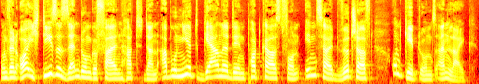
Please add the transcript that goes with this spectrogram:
Und wenn euch diese Sendung gefallen hat, dann abonniert gerne den Podcast von Inside Wirtschaft und gebt uns ein Like.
